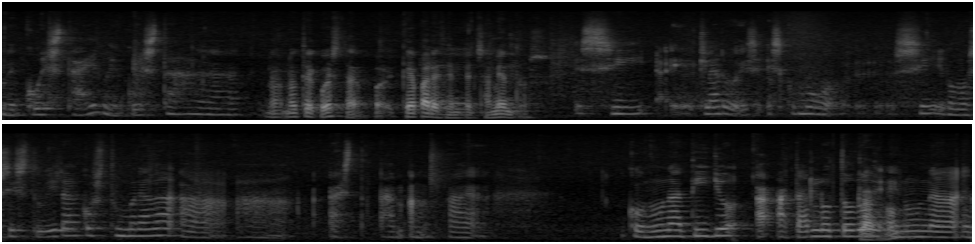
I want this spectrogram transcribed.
me cuesta, ¿eh? Me cuesta... No, no te cuesta. ¿Qué aparecen? Eh, ¿Pensamientos? Sí, eh, claro, es, es como, sí, como si estuviera acostumbrada a con un atillo atarlo todo en, una, en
